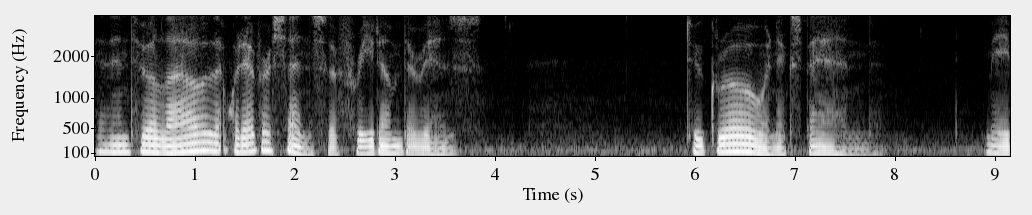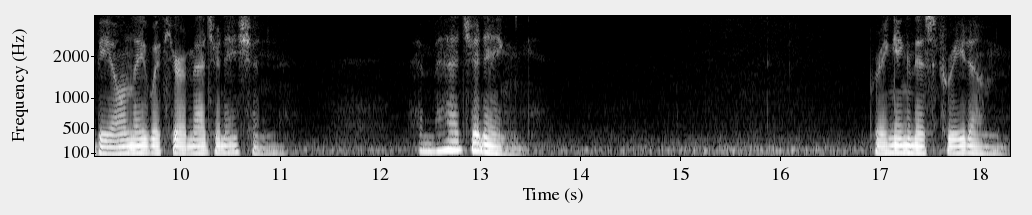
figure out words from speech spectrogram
And then to allow that whatever sense of freedom there is to grow and expand maybe only with your imagination, imagining bringing this freedom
